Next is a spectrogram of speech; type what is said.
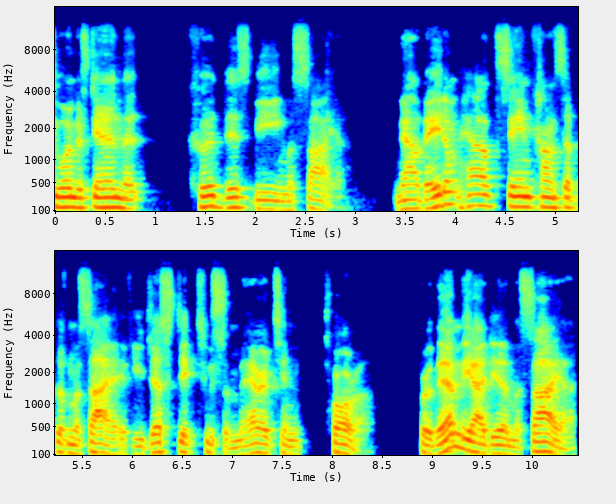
to understand that could this be messiah? Now they don't have same concept of messiah if you just stick to samaritan torah. For them, the idea of Messiah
